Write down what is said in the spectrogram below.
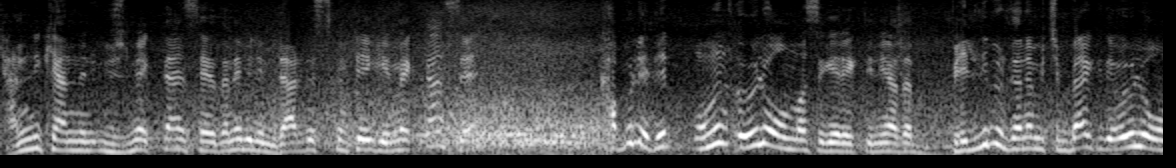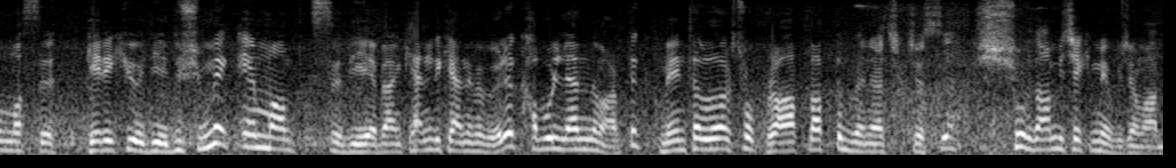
kendi kendini üzmektense ya da ne bileyim derde sıkıntıya girmektense kabul edip onun öyle olması gerektiğini ya da belli bir dönem için belki de öyle olması gerekiyor diye düşünmek en mantıklısı diye ben kendi kendime böyle kabullendim artık. Mental olarak çok rahatlattı beni açıkçası. Şuradan bir çekim yapacağım abi.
